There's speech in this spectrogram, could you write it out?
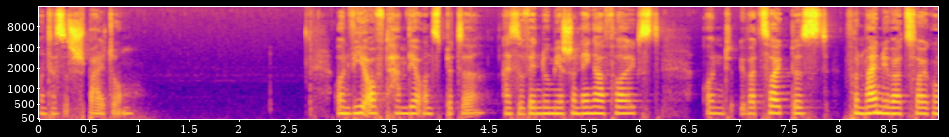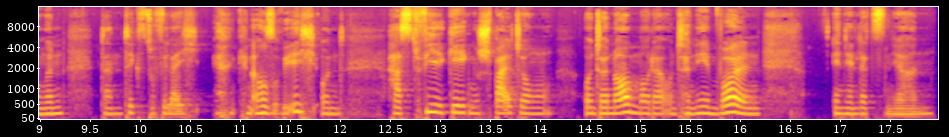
und das ist Spaltung. Und wie oft haben wir uns bitte, also wenn du mir schon länger folgst und überzeugt bist von meinen Überzeugungen, dann tickst du vielleicht genauso wie ich und hast viel gegen Spaltung unternommen oder unternehmen wollen in den letzten Jahren.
